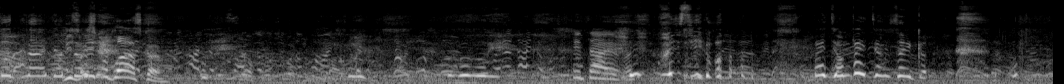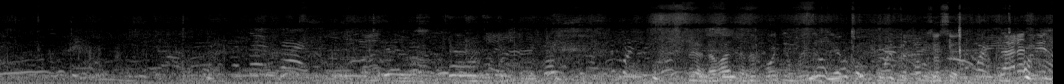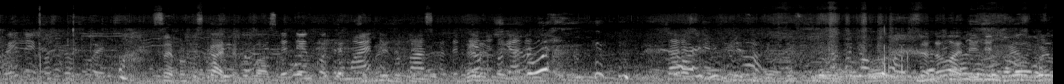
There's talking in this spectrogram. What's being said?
Тут Надя Візьміть, будь ласка. Вітаю вас. Спасибо. Пойдем, пойдем, зайка. Все, давайте ви потім вийдете. Зараз він вийде і поспілкується. Все, пропускайте, будь ласка. Дитинку тримайте, будь ласка, дитину я не Зараз він Все, давайте, йдіть. Ви-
